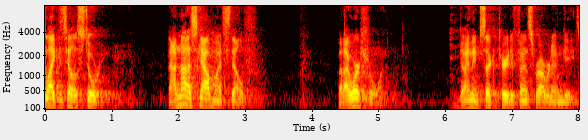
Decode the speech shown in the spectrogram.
like to tell a story. Now, I'm not a scout myself, but I worked for one. A guy named Secretary of Defense Robert M. Gates,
